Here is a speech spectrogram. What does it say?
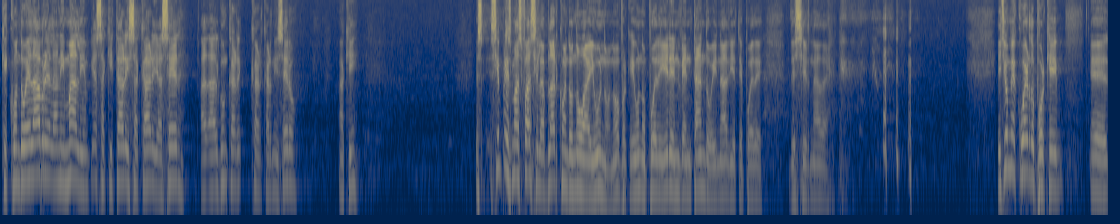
que cuando él abre el animal y empieza a quitar y sacar y hacer algún carnicero aquí, siempre es más fácil hablar cuando no hay uno, ¿no? Porque uno puede ir inventando y nadie te puede decir nada. y yo me acuerdo porque eh,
